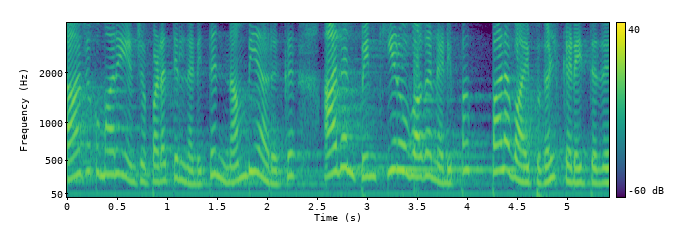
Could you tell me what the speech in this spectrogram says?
ராஜகுமாரி என்ற படத்தில் நடித்து நம்பியாருக்கு அதன் பின் ஹீரோவாக நடிப்ப பல வாய்ப்புகள் கிடைத்தது.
